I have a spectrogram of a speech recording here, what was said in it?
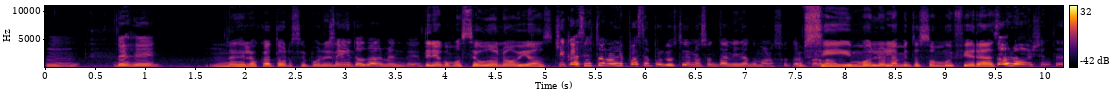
Mm, Desde... Desde los 14, ponele. Sí, totalmente. Tenía como pseudo novios. Chicas, esto no les pasa porque ustedes no son tan lindas como nosotras. Sí, mo- los lamentos son muy fieras. Todos los oyentes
